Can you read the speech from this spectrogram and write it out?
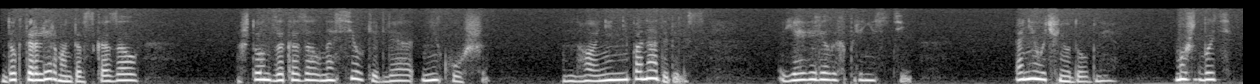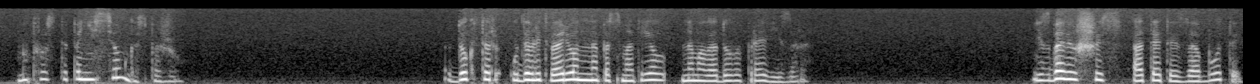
Доктор Лермонтов сказал, что он заказал носилки для Никуши, но они не понадобились. Я велел их принести. Они очень удобные. Может быть, мы просто понесем госпожу? Доктор удовлетворенно посмотрел на молодого провизора. Избавившись от этой заботы,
